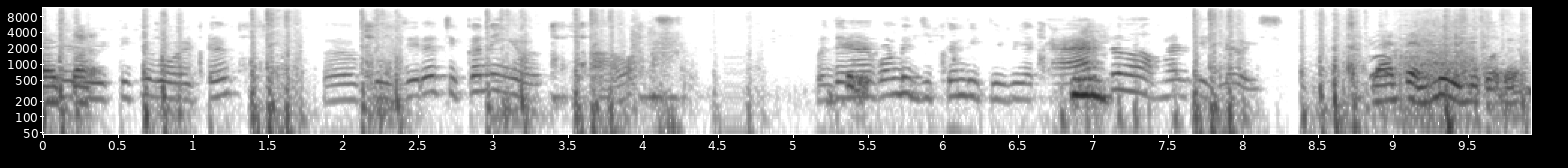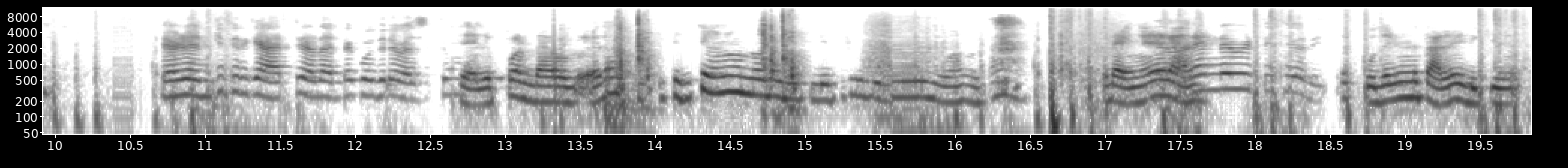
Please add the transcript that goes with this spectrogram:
എന്റെ പോയിട്ട് കുതിര ചിക്കൻ തിങ്ങോ കുതിരനെ കൊണ്ട് ചിക്കൻ തിക്കിപ്പിക്കുക ക്യാരറ്റ് നമ്മുടെ അടുത്ത് ഇല്ല വയസ്സ് ഞാൻ എന്റെ വീട്ടിൽ കുറെ ഉണ്ട് എടാ എനിക്ക് ഇത്തിരി ക്യാരറ്റ് വേണം. എന്റെ കുതിര വിശക്കുന്നു ചെലപ്പോ ഉണ്ടാവുള്ളൂ. എടാ തിരിച്ചാണോ ഉണ്ടോടെ വീട്ടിൽ ഇത്തിരി കുതിരയിൽ പോവാൻ പറ്റും എങ്ങനെയാടാ? ഞാൻ എന്റെ വീട്ടിൽ കയറി കുതിരന്റെ തല ഇടിക്കുന്നത്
